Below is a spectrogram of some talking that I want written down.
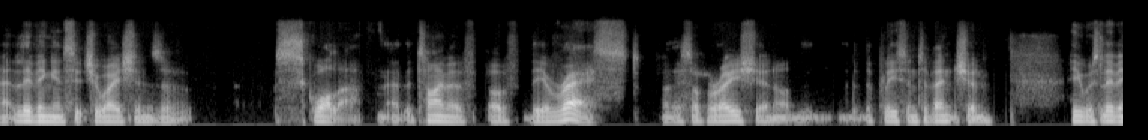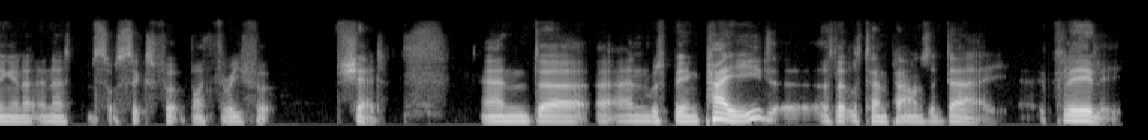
uh, living in situations of squalor. At the time of, of the arrest of this operation or the, the police intervention, he was living in a, in a sort of six foot by three foot shed and uh, and was being paid as little as 10 pounds a day clearly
